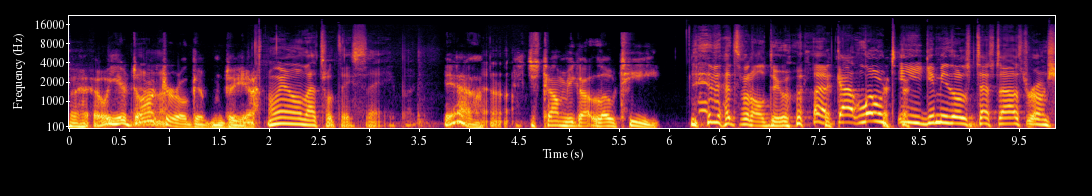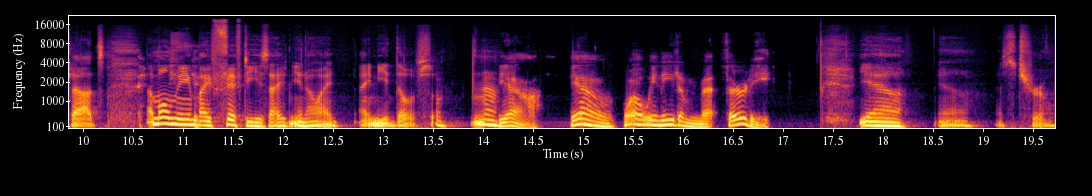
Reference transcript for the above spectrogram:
well, your doctor will give them to you. Well, that's what they say, but yeah, I don't know. Just tell them you got low T. that's what I'll do. I've got low T. Give me those testosterone shots. I'm only in my 50s. I, you know, I I need those. So yeah, yeah. yeah. Well, we need them at 30. Yeah, yeah, that's true.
